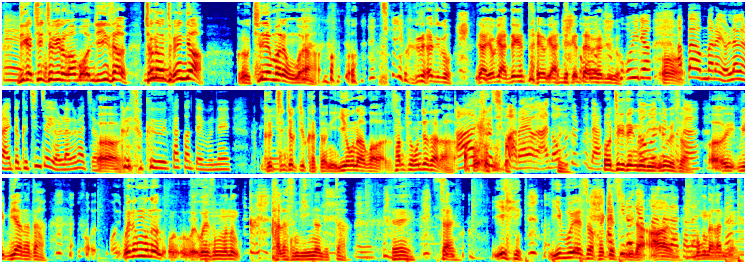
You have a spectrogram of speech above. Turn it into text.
네. 네가 친척이라고 하면 언제 인사 전화 한통 했냐? 그리고 7년 만에 온 거야. 7년. 그래가지고 야 여기 안 되겠다 여기 안 되겠다 그래가지고 오히려 어. 아빠 엄마랑 연락을 안 했던 그 친척이 연락을 하죠. 어. 그래서 그 사건 때문에 그 예. 친척 집 갔더니 이혼하고 삼촌 혼자 살아. 아 그러지 말아요. 아 너무 슬프다. 어떻게 된 거니 이러면서. 어, 미, 미안하다. 어, 어, 외동무는 어, 외동무는 갈라선 지 2년 됐다. 예. 자, 이 2부에서 뵙겠습니다. 아, 갈라진 목 나갔네. 건가?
